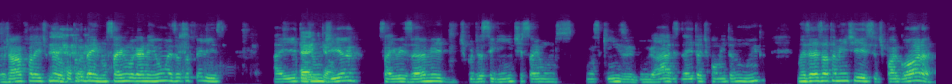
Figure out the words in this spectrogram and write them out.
Eu já falei, tipo, meu, tudo bem, não saiu em lugar nenhum, mas eu tô feliz. Aí teve é, então. um dia, saiu o exame, tipo, dia seguinte saiu uns, uns 15 lugares, daí tá, tipo, aumentando muito. Mas é exatamente isso, tipo, agora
